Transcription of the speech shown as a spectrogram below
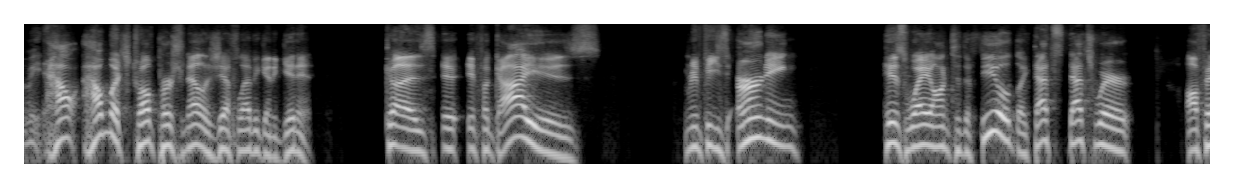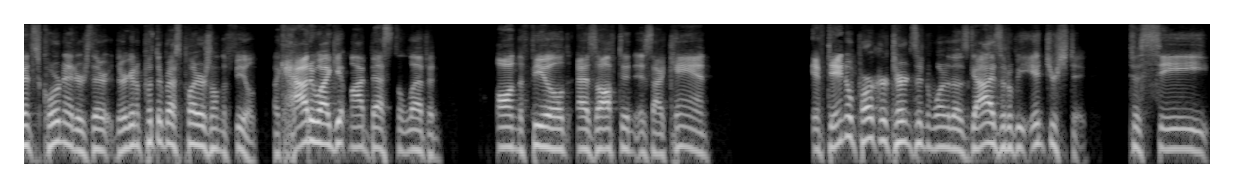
I mean, how how much 12 personnel is Jeff Lebby going to get in? Because if, if a guy is, I mean, if he's earning his way onto the field, like that's that's where offense coordinators they're they're going to put their best players on the field. Like, how do I get my best 11 on the field as often as I can? If Daniel Parker turns into one of those guys, it'll be interesting to see,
